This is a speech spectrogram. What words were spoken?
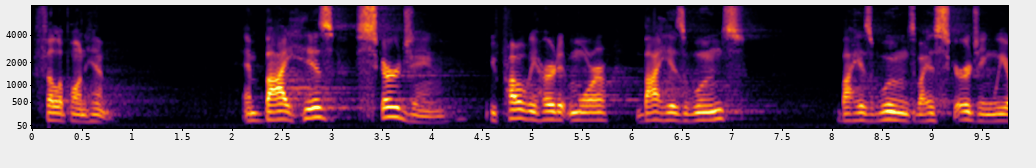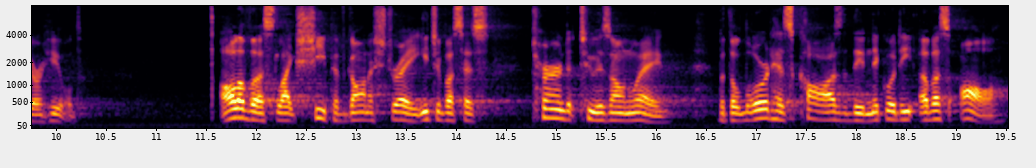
fell upon him. And by his scourging, you've probably heard it more by his wounds, by his wounds, by his scourging, we are healed. All of us, like sheep, have gone astray. Each of us has turned to his own way. But the Lord has caused the iniquity of us all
